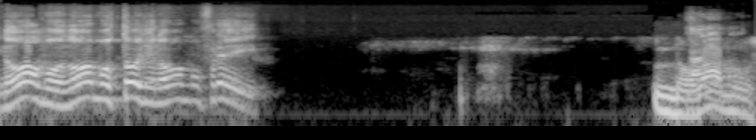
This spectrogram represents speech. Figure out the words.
nos vamos, nos vamos, Toño, nos vamos, Freddy. Nos Dale, vamos.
